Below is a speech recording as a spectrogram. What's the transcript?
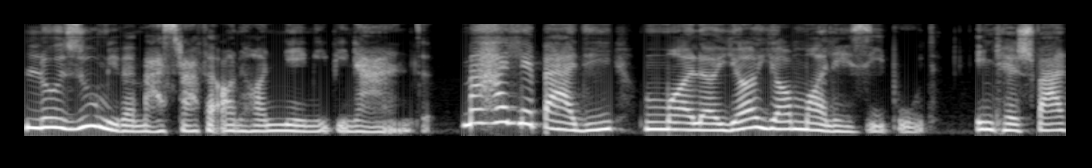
لزومی به مصرف آنها نمی بینند. محل بعدی مالایا یا مالزی بود. این کشور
